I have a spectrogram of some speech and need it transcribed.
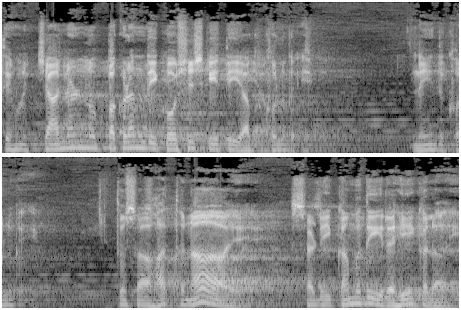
ਤੇ ਹੁਣ ਚਾਨਣ ਨੂੰ ਪਕੜਨ ਦੀ ਕੋਸ਼ਿਸ਼ ਕੀਤੀ, ਅੱਖ ਖੁੱਲ ਗਈ, ਨੀਂਦ ਖੁੱਲ ਗਈ। ਤੁਸਾਂ ਹੱਥ ਨਾ ਆਏ, ਸਾਡੀ ਕੰਮਦੀ ਰਹੀ ਕਲਾਈ।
